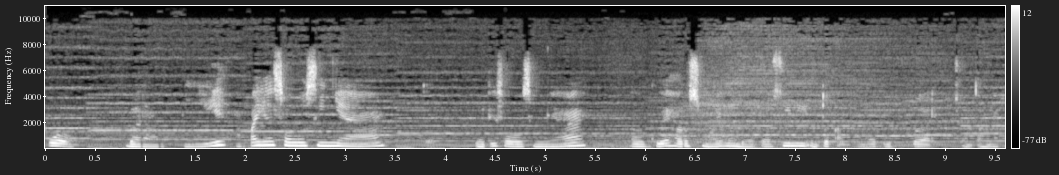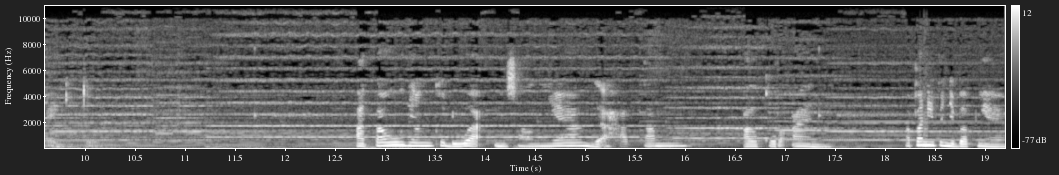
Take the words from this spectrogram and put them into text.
full. Berarti apa ya solusinya? Berarti solusinya uh, gue harus mulai membatasi nih untuk agenda bukber. Contohnya kayak gitu. Atau yang kedua, misalnya nggak hatam Al-Quran. Apa nih penyebabnya?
